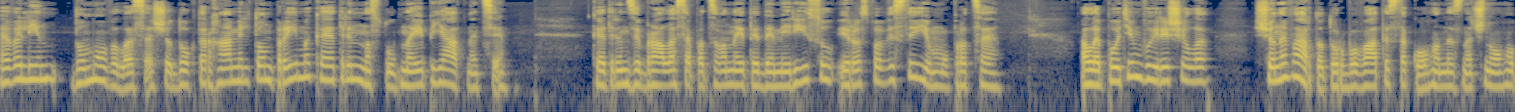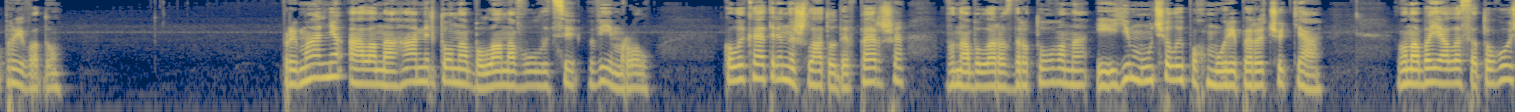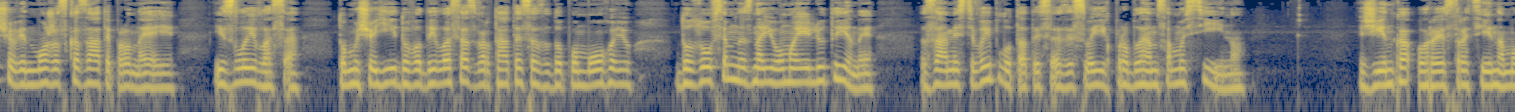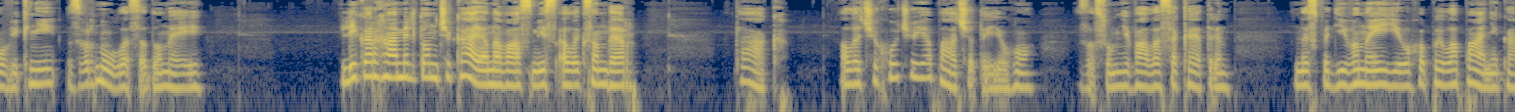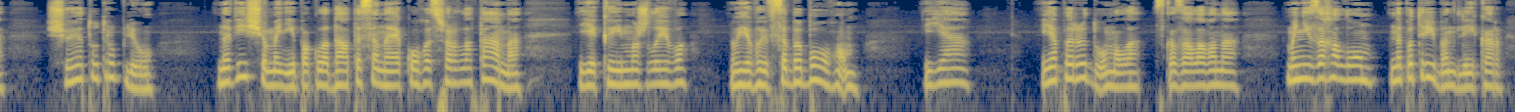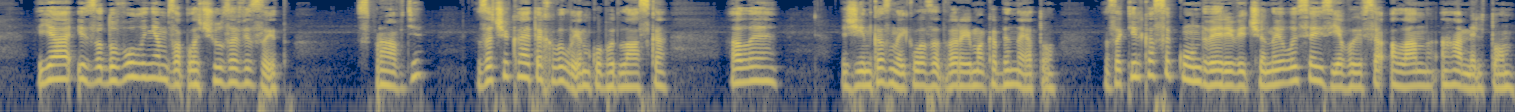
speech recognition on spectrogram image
Евелін домовилася, що доктор Гамільтон прийме Кетрін наступної п'ятниці. Кетрін зібралася подзвонити Демірісу і розповісти йому про це, але потім вирішила, що не варто турбувати з такого незначного приводу. Приймальня Алана Гамільтона була на вулиці Вімрол. Коли Кетрін йшла туди вперше, вона була роздратована і її мучили похмурі перечуття. Вона боялася того, що він може сказати про неї, і злилася, тому що їй доводилося звертатися за допомогою до зовсім незнайомої людини, замість виплутатися зі своїх проблем самостійно. Жінка у реєстраційному вікні звернулася до неї. Лікар Гамільтон чекає на вас, міс Олександр. Так, але чи хочу я бачити його? засумнівалася Кетрін. Несподівано її охопила паніка. Що я тут роблю? Навіщо мені покладатися на якогось шарлатана, який, можливо, уявив себе Богом? Я Я передумала, сказала вона. Мені загалом не потрібен лікар. Я із задоволенням заплачу за візит. Справді, зачекайте хвилинку, будь ласка, але жінка зникла за дверима кабінету. За кілька секунд двері відчинилися і з'явився Алан Гамільтон.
